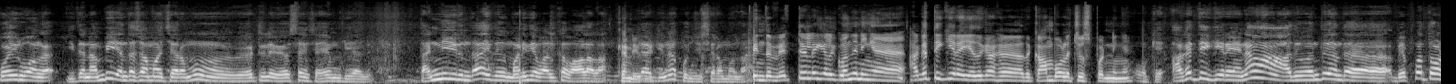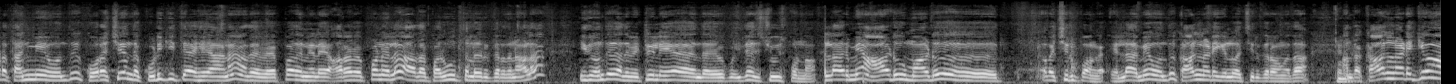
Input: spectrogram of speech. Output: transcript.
போயிடுவாங்க இதை நம்பி எந்த சமாச்சாரமும் வெற்றில விவசாயம் செய்ய முடியாது. தண்ணி இருந்தா இது மனித வாழ்க்கை வாழலாம். இல்லாட்டினா கொஞ்சம் சிரமம் தான். இந்த வெற்றிலைகளுக்கு வந்து நீங்க அகத்திக்கீரை எதுக்காக அது காம்போல சூஸ் பண்ணீங்க? ஓகே. அகத்திக்கீரைனா அது வந்து அந்த வெப்பத்தோட தன்மையை வந்து குறைச்சி அந்த கொடிக்கு தேவையான அந்த வெப்பநிலை அரை வெப்பநிலை அதை பருவத்தில் இருக்கிறதுனால இது வந்து அந்த வெற்றிலையை அந்த இதை சூஸ் பண்ணோம். எல்லாருமே ஆடு மாடு வச்சிருப்பாங்க. எல்லாமே வந்து கால்நடைகள் வச்சிருக்கிறவங்க தான். அந்த கால்நடைக்கும்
